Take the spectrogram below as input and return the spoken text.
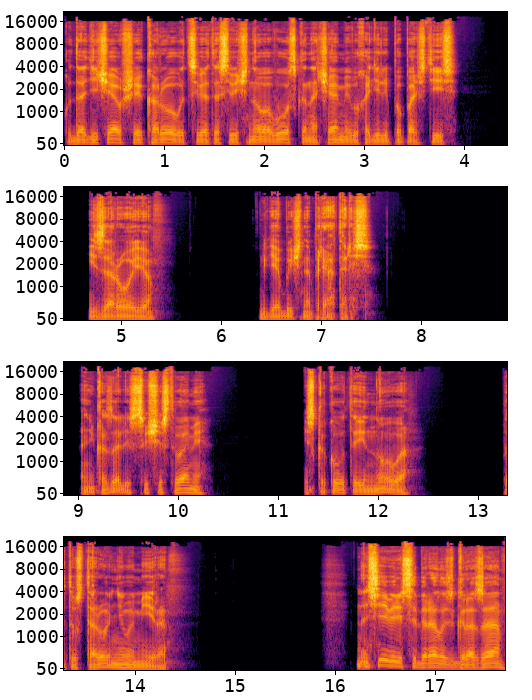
куда дичавшие коровы цвета свечного воска ночами выходили попастись из-за рою, где обычно прятались. Они казались существами, из какого-то иного, потустороннего мира. На севере собиралась гроза,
